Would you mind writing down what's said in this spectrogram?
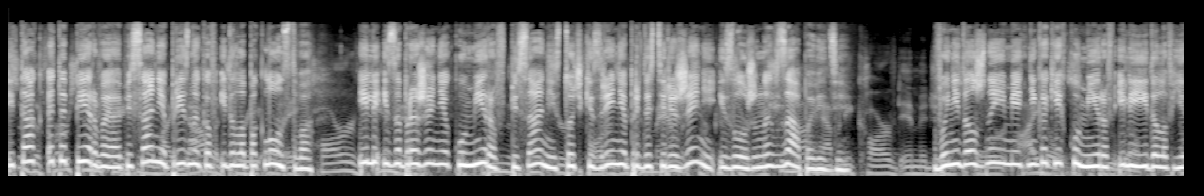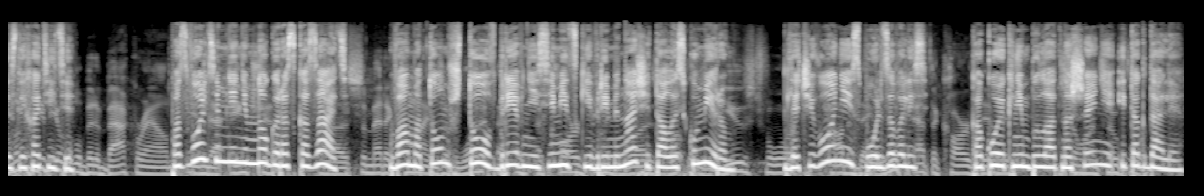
Итак, это первое описание признаков идолопоклонства или изображения кумиров в Писании с точки зрения предостережений, изложенных в заповеди. Вы не должны иметь никаких кумиров или идолов, если хотите. Позвольте мне немного рассказать вам о том, что в древние семитские времена считалось кумиром, для чего они использовались, какое к ним было отношение и так далее.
